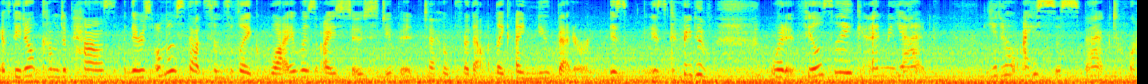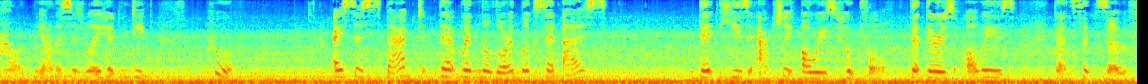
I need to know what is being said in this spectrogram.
if they don't come to pass, there's almost that sense of like, why was I so stupid to hope for that? Like I knew better is is kind of what it feels like, and yet, you know, I suspect. Wow, yeah, this is really hitting deep. Whew. I suspect that when the Lord looks at us, that He's actually always hopeful. That there is always that sense of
